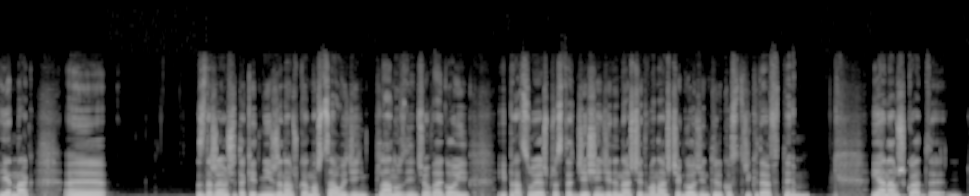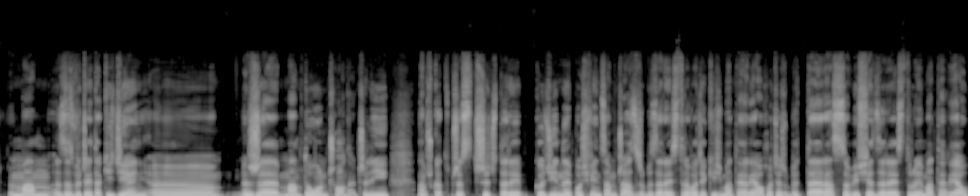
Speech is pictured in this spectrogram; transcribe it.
Jednak zdarzają się takie dni, że na przykład masz cały dzień planu zdjęciowego i, i pracujesz przez te 10, 11, 12 godzin tylko stricte w tym. Ja na przykład y, mam zazwyczaj taki dzień, yy, że mam to łączone, czyli na przykład przez 3-4 godziny poświęcam czas, żeby zarejestrować jakiś materiał, chociażby teraz sobie siedzę, rejestruję materiał.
